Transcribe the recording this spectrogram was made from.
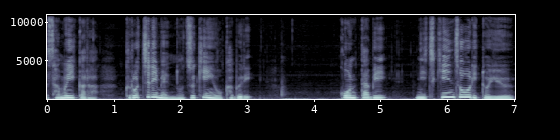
寒いから黒ちりめんの頭巾をかぶり今旅日金草履という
